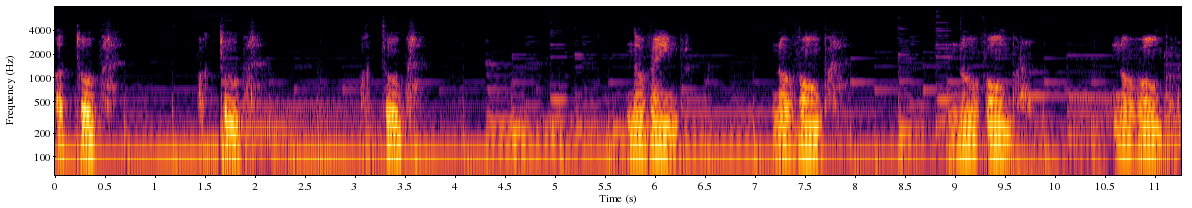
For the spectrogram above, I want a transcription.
outubro, outubro, outubro, novembro novembro, novembro, novembro,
